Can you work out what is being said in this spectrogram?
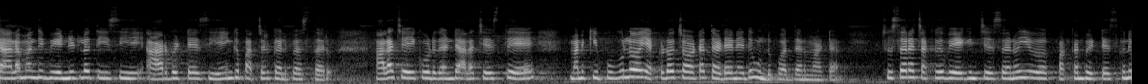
చాలామంది వేడినీటిలో తీసి ఆరబెట్టేసి ఇంకా పచ్చడి కలిపేస్తారు. అలా చేయకూడదండి. అలా చేస్తే మనకి పువ్వులో ఎక్కడో చోట తడి అనేది ఉండిపోద్ది అనమాట చూసారా? చక్కగా వేగించేసాను. ఇవి పక్కన పెట్టేసుకుని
